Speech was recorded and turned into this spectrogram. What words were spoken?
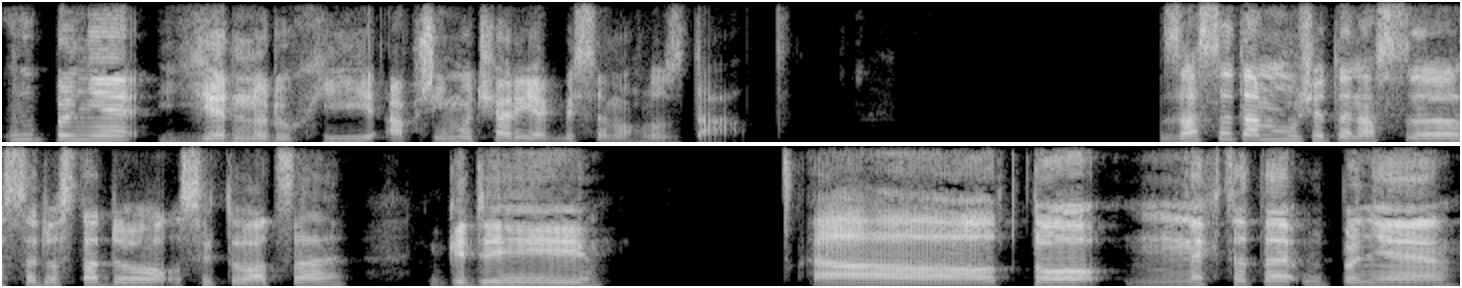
úplně jednoduchý a přímočarý, jak by se mohlo zdát. Zase tam můžete nas, se dostat do situace, kdy uh, to nechcete úplně,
